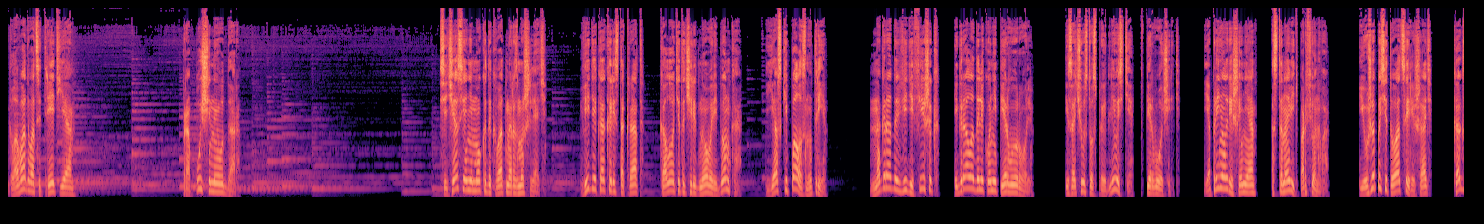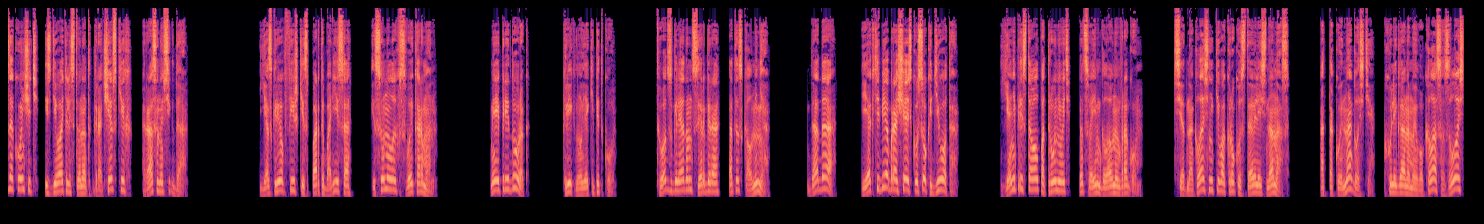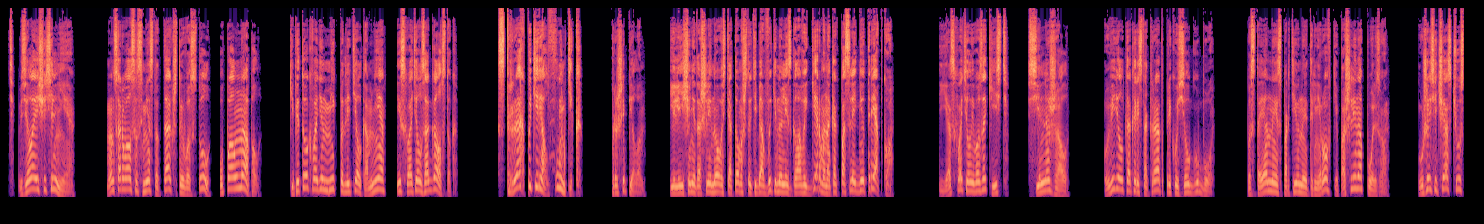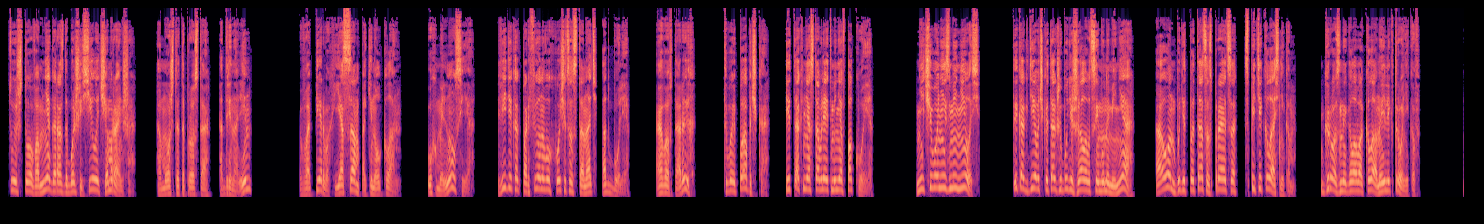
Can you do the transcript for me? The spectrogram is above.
Глава 23. Пропущенный удар. Сейчас я не мог адекватно размышлять. Видя, как аристократ колотит очередного ребенка, я вскипал изнутри. Награда в виде фишек играла далеко не первую роль. Из-за чувства справедливости, в первую очередь, я принял решение остановить Парфенова и уже по ситуации решать, как закончить издевательство над Грачевских раз и навсегда. Я сгреб фишки с парты Бориса и сунул их в свой карман. «Эй, придурок!» — крикнул я кипятку. Тот взглядом Цербера отыскал меня. «Да-да, я к тебе обращаюсь, кусок идиота!» Я не переставал потрунивать над своим главным врагом. Все одноклассники вокруг уставились на нас. От такой наглости хулигана моего класса злость взяла еще сильнее. Он сорвался с места так, что его стул упал на пол. Кипяток в один миг подлетел ко мне и схватил за галстук. «Страх потерял, Фунтик!» — прошипел он. «Или еще не дошли новости о том, что тебя выкинули из головы Германа как последнюю тряпку?» Я схватил его за кисть, сильно жал. Увидел, как аристократ прикусил губу. Постоянные спортивные тренировки пошли на пользу. Уже сейчас чувствую, что во мне гораздо больше силы, чем раньше. А может, это просто адреналин? Во-первых, я сам покинул клан. Ухмыльнулся я, видя, как Парфенову хочется стонать от боли. А во-вторых, твой папочка и так не оставляет меня в покое. Ничего не изменилось. Ты как девочка также будешь жаловаться ему на меня, а он будет пытаться справиться с пятиклассником. Грозный голова клана электроников.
